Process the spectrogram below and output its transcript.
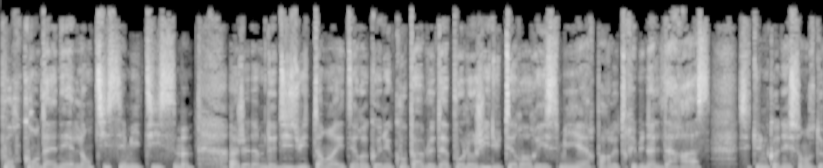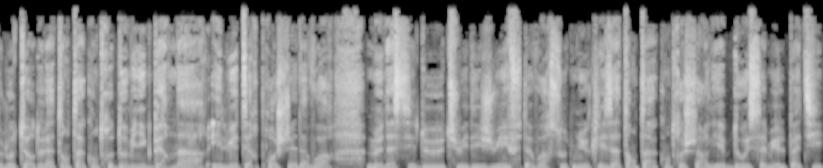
pour condamner l'antisémitisme. Un jeune homme de 18 ans a été reconnu coupable d'apologie du terrorisme hier par le tribunal d'Arras. C'est une connaissance de l'auteur de l'attentat contre Dominique Bernard. Il lui était reproché d'avoir menacé de tuer des juifs, d'avoir soutenu que les attentats contre Charlie Hebdo et Samuel Paty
